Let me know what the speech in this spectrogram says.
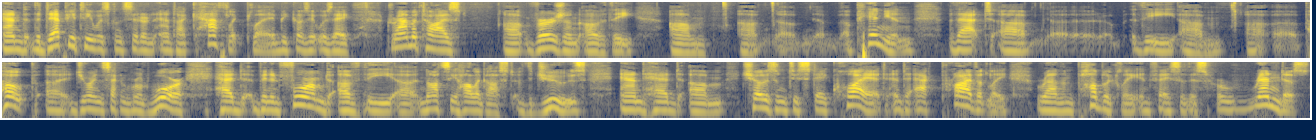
And The Deputy was considered an anti Catholic play because it was a dramatized uh, version of the um, uh, uh, opinion that uh, the um, uh, Pope uh, during the Second World War had been informed of the uh, Nazi Holocaust of the Jews and had um, chosen to stay quiet and to act privately rather than publicly in face of this horrendous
